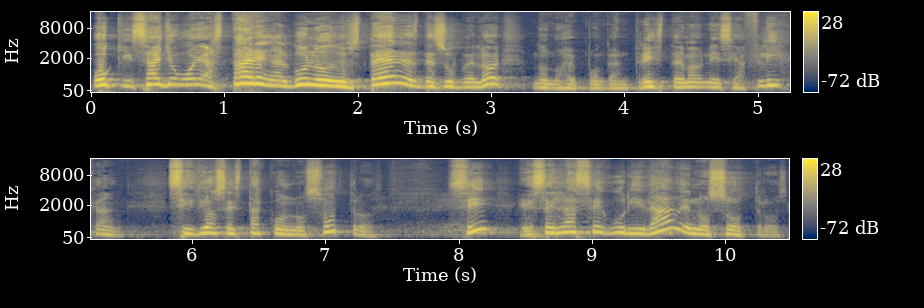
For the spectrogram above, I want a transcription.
O quizá yo voy a estar en alguno de ustedes de sus velorios. No, no se pongan tristes, ni se aflijan. Si Dios está con nosotros. ¿Sí? Esa es la seguridad de nosotros.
